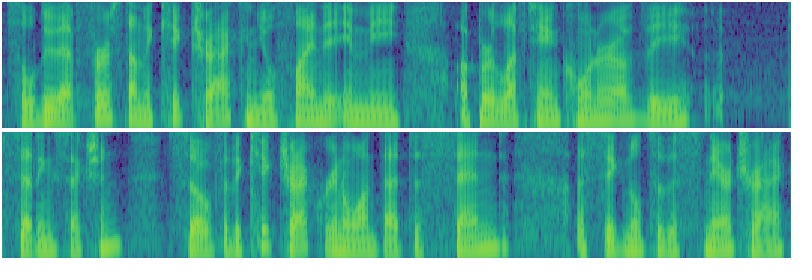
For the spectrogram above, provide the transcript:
So we'll do that first on the kick track and you'll find it in the upper left-hand corner of the uh, settings section. So for the kick track, we're going to want that to send a signal to the snare track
